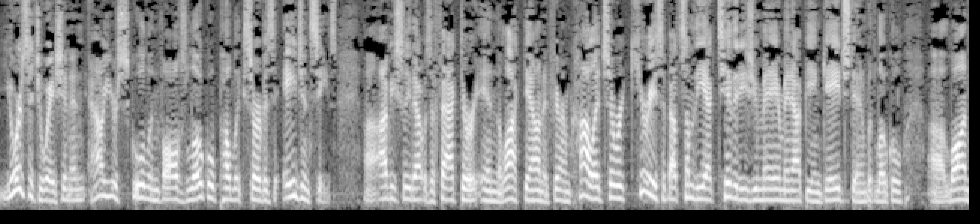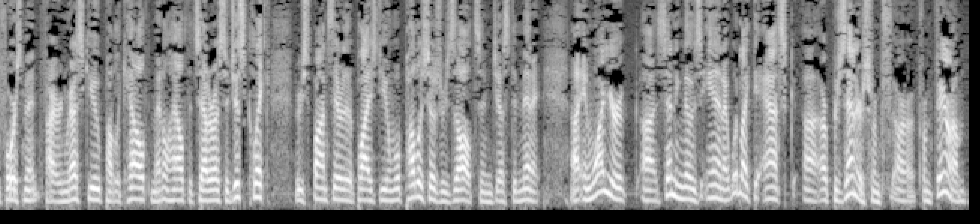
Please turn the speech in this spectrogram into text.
your situation and how your school involves local public service agencies. Uh, obviously, that was a factor in the lockdown at Ferrum College, so we're curious about some of the activities you may or may not be engaged in with local uh, law enforcement, fire and rescue, public health, mental health, etc. So just click the response there that applies to you, and we'll publish those results in just a minute. Uh, and while you're uh, sending those in, I would like to ask uh, our presenters from uh, from Ferrum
